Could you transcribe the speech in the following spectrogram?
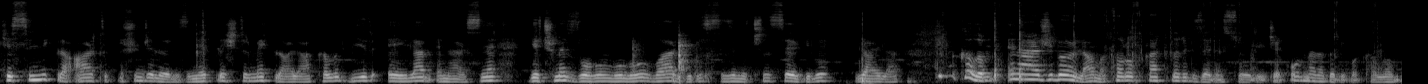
kesinlikle artık düşüncelerinizi netleştirmekle alakalı bir eylem enerjisine geçme zorunluluğu var gibi sizin için sevgili yaylar. Bir bakalım enerji böyle ama tarot kartları bize ne söyleyecek onlara da bir bakalım.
